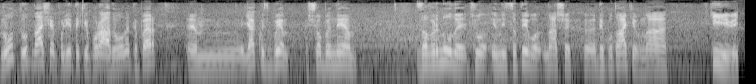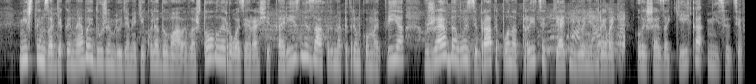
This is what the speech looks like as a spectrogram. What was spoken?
Ну тут наші політики порадували. Тепер ем, якось би, щоб не завернули цю ініціативу наших е, депутатів на в Києві. Між тим, завдяки небайдужим людям, які колядували, влаштовували розіграші та різні заходи на підтримку Матвія, вже вдалося зібрати понад 35 мільйонів гривень лише за кілька місяців.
